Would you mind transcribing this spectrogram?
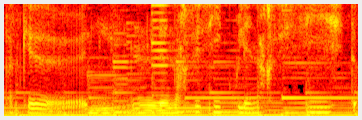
Parce que les narcissiques ou les narcissistes,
